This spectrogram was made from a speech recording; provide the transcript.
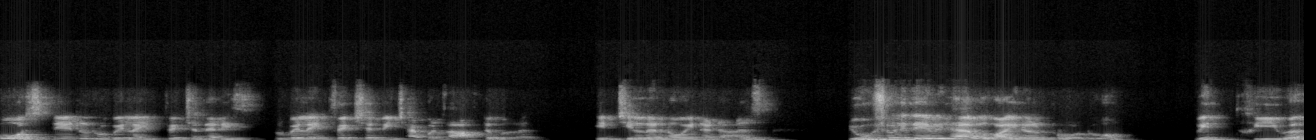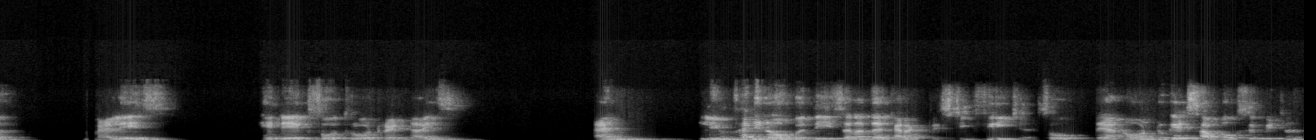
postnatal rubella infection, that is rubella infection which happens after birth in children or in adults, usually they will have a viral prodrome with fever, malaise, headache, sore throat, red eyes, and lymphadenopathy is another characteristic feature. So they are known to get suboccipital,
